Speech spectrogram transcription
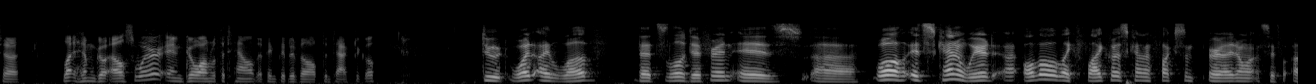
to let him go elsewhere and go on with the talent I think they developed in tactical. Dude, what I love that's a little different is, uh, well, it's kind of weird. Uh, although like FlyQuest kind of fucks some, or I don't want to say, uh,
